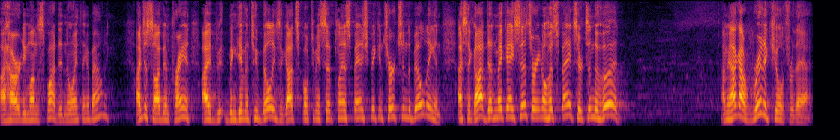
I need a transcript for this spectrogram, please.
I hired him on the spot, didn't know anything about him. I just saw I'd been praying. I had been given two buildings, and God spoke to me and said, plant a Spanish speaking church in the building. And I said, God, doesn't make any sense. There ain't no Hispanics here, it's in the hood. I mean, I got ridiculed for that.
